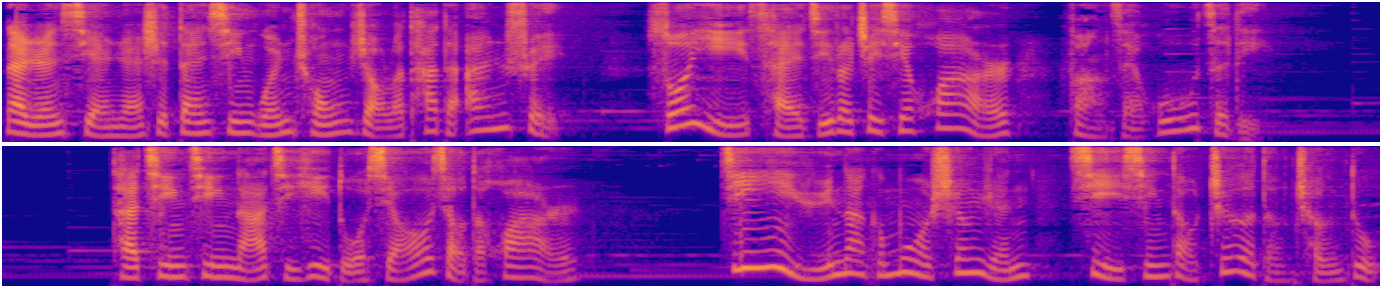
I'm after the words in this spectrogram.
那人显然是担心蚊虫扰了他的安睡，所以采集了这些花儿放在屋子里。他轻轻拿起一朵小小的花儿，惊异于那个陌生人细心到这等程度，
